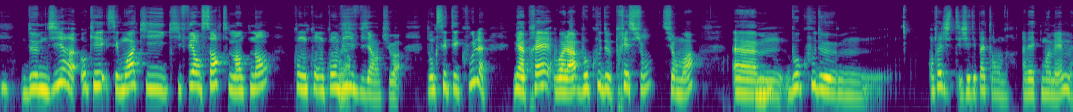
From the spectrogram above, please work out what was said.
mmh. de me dire ok c'est moi qui, qui fais en sorte maintenant qu'on vive bien tu vois donc c'était cool mais après voilà beaucoup de pression sur moi Mmh. Beaucoup de. Mmh, en fait, j'étais pas tendre avec moi-même.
